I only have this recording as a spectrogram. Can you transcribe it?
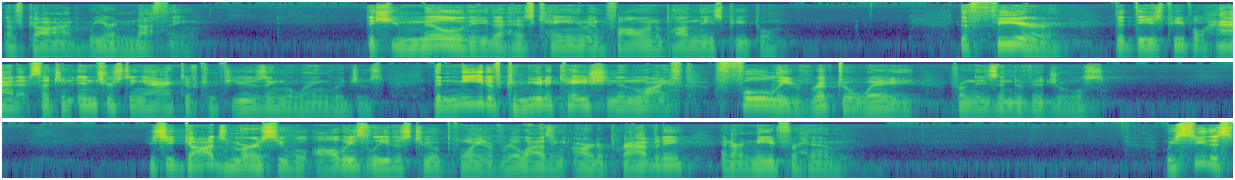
of God, we are nothing. The humility that has came and fallen upon these people. The fear that these people had at such an interesting act of confusing the languages the need of communication in life fully ripped away from these individuals. You see, God's mercy will always lead us to a point of realizing our depravity and our need for Him. We see this,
